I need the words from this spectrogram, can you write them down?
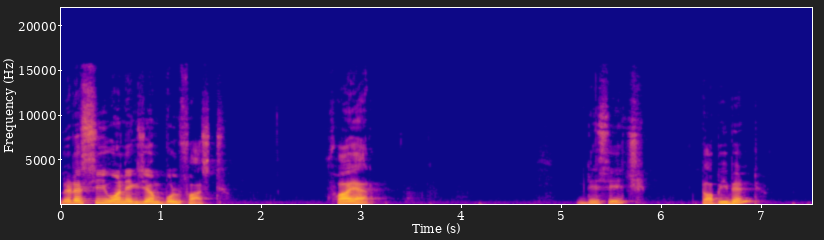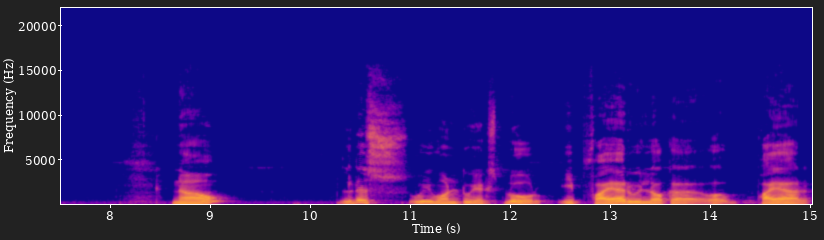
Let us see one example first fire this is top event. Now, let us we want to explore if fire will occur uh, fire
